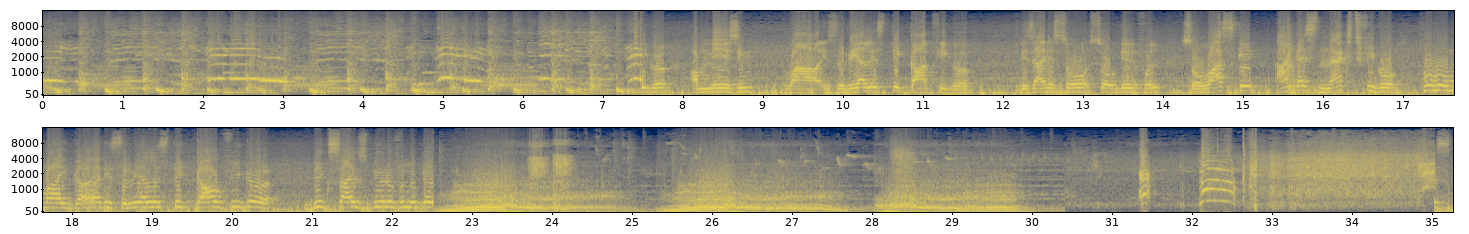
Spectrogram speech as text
figure amazing. Wow it's a realistic cock figure design is so so beautiful. So basket and guys next figure. Oh my god it's realistic cow figure. Big size beautiful look guys.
